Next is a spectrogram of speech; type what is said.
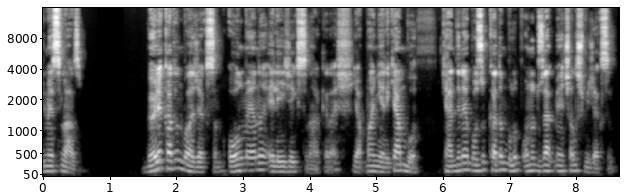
bilmesi lazım. Böyle kadın bulacaksın. Olmayanı eleyeceksin arkadaş. Yapman gereken bu. Kendine bozuk kadın bulup onu düzeltmeye çalışmayacaksın.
